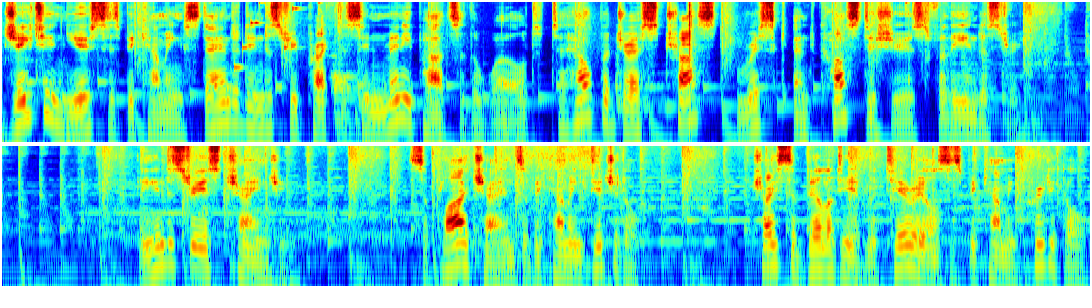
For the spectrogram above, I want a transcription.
GTIN use is becoming standard industry practice in many parts of the world to help address trust, risk and cost issues for the industry. The industry is changing. Supply chains are becoming digital. Traceability of materials is becoming critical,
